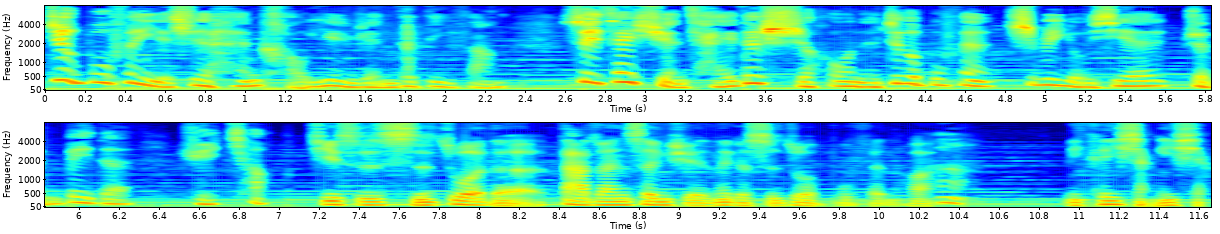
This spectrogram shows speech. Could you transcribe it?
这个部分也是很考验人的地方。所以在选材的时候呢，这个部分是不是有些准备的诀窍？其实实作的大专升学的那个实作部分的话，嗯，你可以想一想，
